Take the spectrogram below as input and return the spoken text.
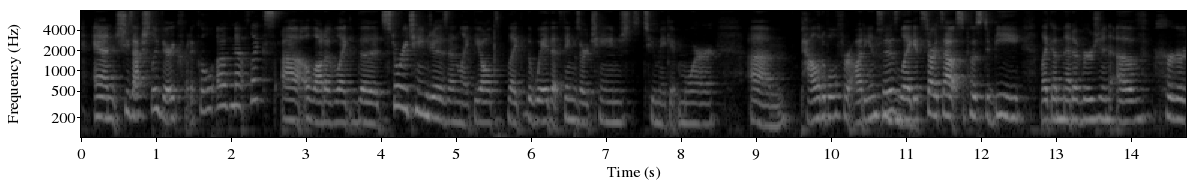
and she's actually very critical of Netflix. Uh, a lot of like the story changes and like the alt like the way that things are changed to make it more um, palatable for audiences. like it starts out supposed to be like a meta version of her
